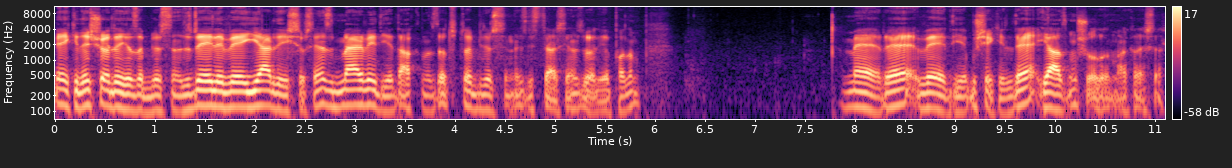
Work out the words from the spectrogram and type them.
belki de şöyle yazabilirsiniz. R ile V'yi yer değiştirseniz Merve diye de aklınızda tutabilirsiniz. İsterseniz öyle yapalım. M, R, V diye bu şekilde yazmış olalım arkadaşlar.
